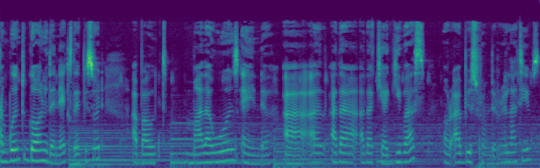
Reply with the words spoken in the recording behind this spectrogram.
I'm going to go on with the next episode about mother wounds and uh, other other caregivers or abuse from the relatives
